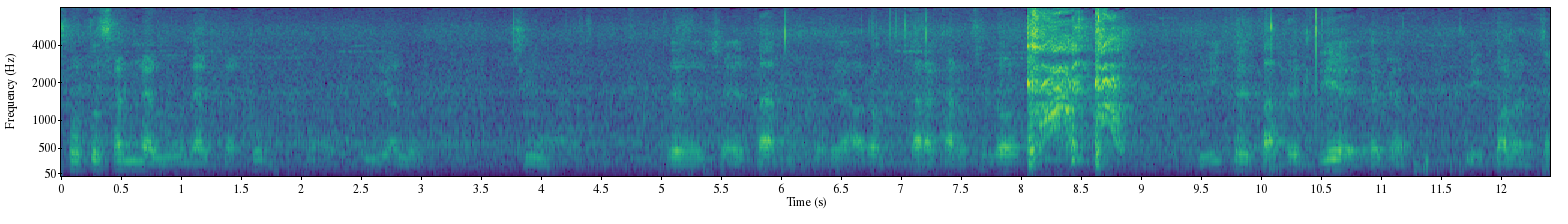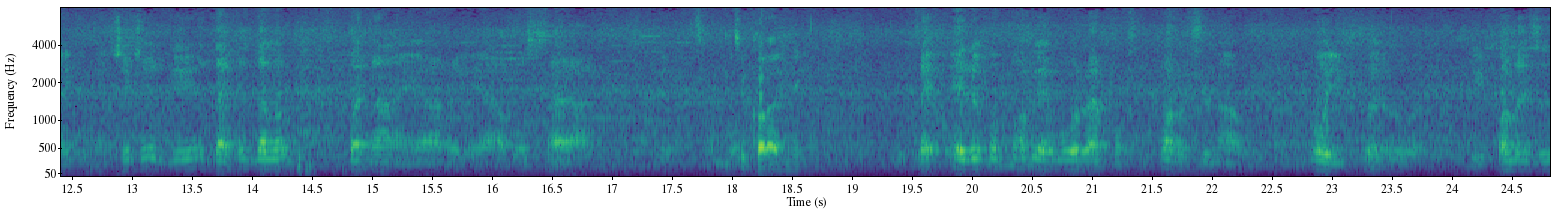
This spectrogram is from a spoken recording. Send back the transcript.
সতু সান্যাল বলে একটা খুব ইয়া লোক ছিল। সে তারপরে আরও কারা কারা ছিল এইতে তাদের দিয়ে এটা ই করার যায় কিনা শেষে দিয়ে দেখা গেল না আর এ অবস্থায় আর কিছু করার নেই। এরকম ভাবে ওরা পড়াশোনা ওই কলেজে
